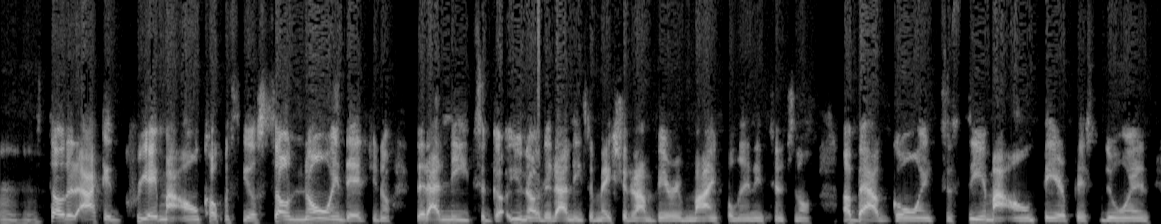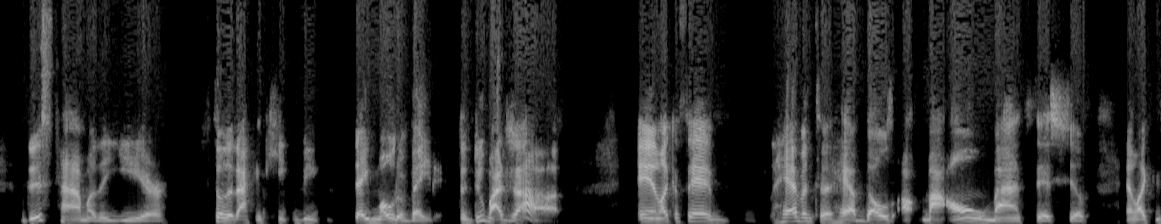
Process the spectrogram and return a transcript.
mm-hmm. so that I could create my own coping skills. So knowing that, you know, that I need to go, you know, that I need to make sure that I'm very mindful and intentional about going to seeing my own therapist during this time of the year so that I can keep be stay motivated to do my job. And like I said, having to have those uh, my own mindset shifts. And like you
